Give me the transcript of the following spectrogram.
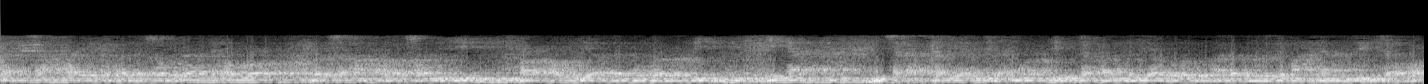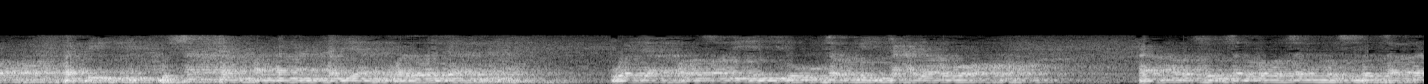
dan sampai kepada surga Allah bersama para salihin, para awliya dan mubarradin. Ingat, di saat kalian tidak mengerti ucapan beliau walaupun ada penerjemahnya nanti insya Allah, tapi pusatkan pandangan kalian kepada wajah wajah para salihin itu cermin cahaya Allah. Karena Rasul Sallallahu Alaihi Wasallam bersabda,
